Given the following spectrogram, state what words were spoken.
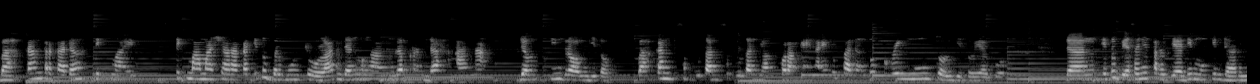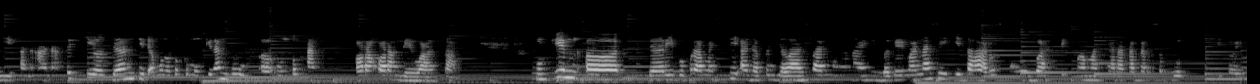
Bahkan terkadang stigma stigma masyarakat itu bermunculan dan menganggap rendah anak Down syndrome gitu. Bahkan sebutan-sebutan yang kurang enak itu kadang tuh sering muncul gitu ya Bu. Dan itu biasanya terjadi mungkin dari anak-anak kecil dan tidak menutup kemungkinan Bu uh, untuk orang-orang dewasa. mungkin uh, dari Bu Pramesti ada penjelasan mengenai bagaimana sih kita harus mengubah stigma masyarakat tersebut gitu ya.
